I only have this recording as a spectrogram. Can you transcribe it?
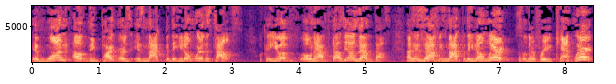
if one of the partners is makbid that you don't wear this talis, okay, you have own half the talis, he owns half the talis, and his half is makbid that you don't wear it, so therefore you can't wear it.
